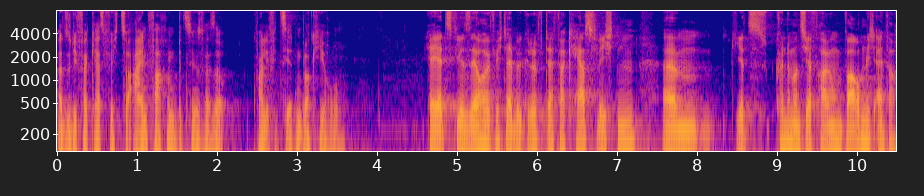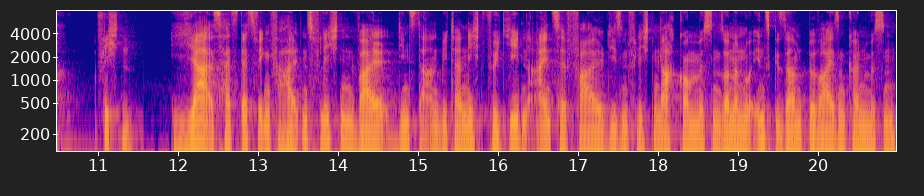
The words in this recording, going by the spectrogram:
also die Verkehrspflicht zur einfachen bzw. qualifizierten Blockierung. Ja, jetzt fiel sehr häufig der Begriff der Verkehrspflichten. Ähm, jetzt könnte man sich ja fragen, warum nicht einfach Pflichten? Ja, es heißt deswegen Verhaltenspflichten, weil Diensteanbieter nicht für jeden Einzelfall diesen Pflichten nachkommen müssen, sondern nur insgesamt beweisen können müssen,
